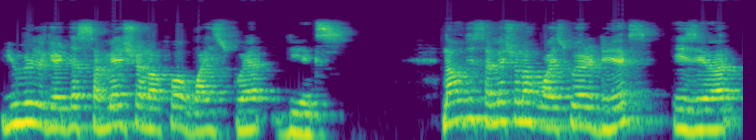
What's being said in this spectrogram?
You will get the summation of a y square dx. Now the summation of y square dx is your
